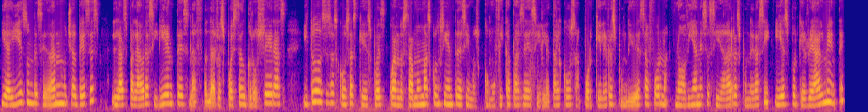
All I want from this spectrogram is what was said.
Y ahí es donde se dan muchas veces las palabras hirientes, las, respuestas groseras y todas esas cosas que después cuando estamos más conscientes decimos, ¿cómo fui capaz de decirle tal cosa? ¿Por qué le respondí de esa forma? No había necesidad de responder así y es porque realmente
